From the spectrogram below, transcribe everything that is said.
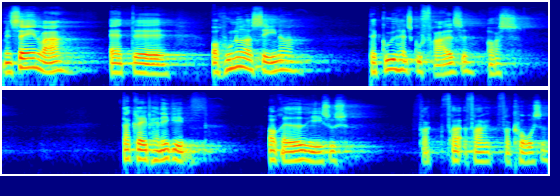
Men sagen var, at århundreder senere, da Gud han skulle frelse os, der greb han ikke ind og redde Jesus fra, fra, fra, fra korset.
